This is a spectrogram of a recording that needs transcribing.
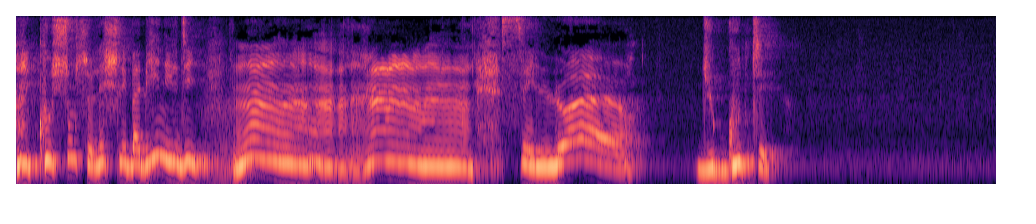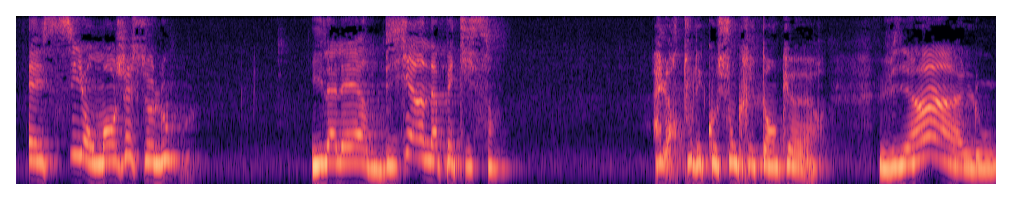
Un cochon se lèche les babines, il dit hum, hum, C'est l'heure du goûter. Et si on mangeait ce loup Il a l'air bien appétissant. Alors tous les cochons crient en chœur Viens, loup,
